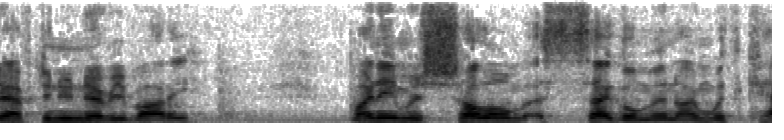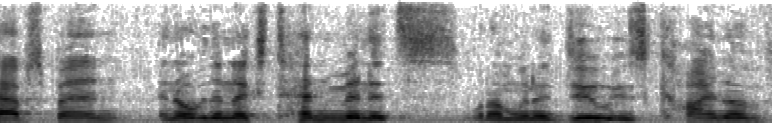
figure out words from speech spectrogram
afternoon, everybody. My name is Shalom Segelman. I'm with Capspan, and over the next 10 minutes, what I'm going to do is kind of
